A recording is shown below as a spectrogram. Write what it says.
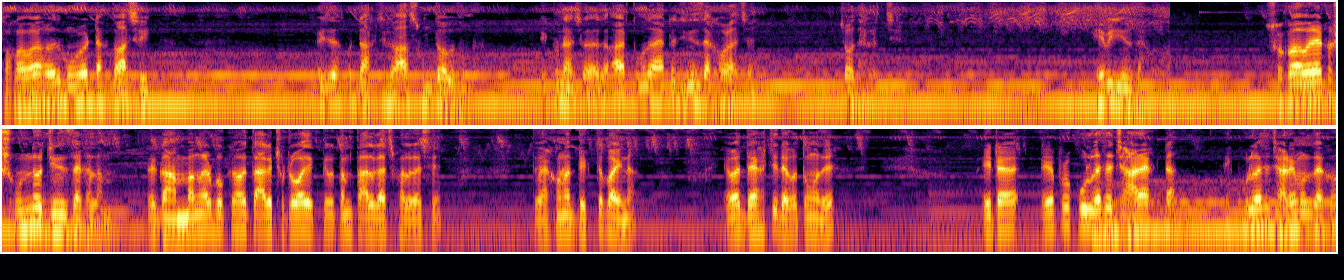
সকালবেলা হলে ময়ূরের ডাক তো আছেই। এই যে দেখো আজ শুনতে হবে তোমরা। একটু ন্যাচারাল আর তোমাদের একটা জিনিস দেখাবার আছে। চলো দেখাচ্ছে। হেভি জিনিস দেখো তোমার সকালবেলা একটা সুন্দর জিনিস দেখালাম। গ্রাম বাংলার বুকে হয়তো আগে ছোটোবেলা দেখতে পেতাম তাল গাছ, ফাল গাছে। তো এখন আর দেখতে পাই না। এবার দেখাচ্ছি, দেখো তোমাদের। এটা এটা পুরো কুল গাছের ঝাড় একটা। এই কুল গাছের ঝাড়ের মধ্যে দেখো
